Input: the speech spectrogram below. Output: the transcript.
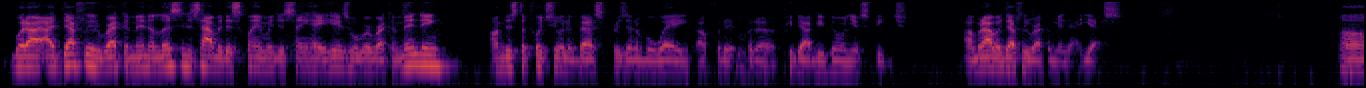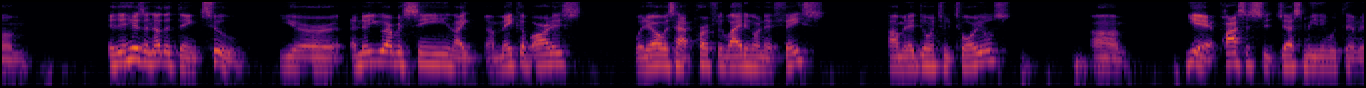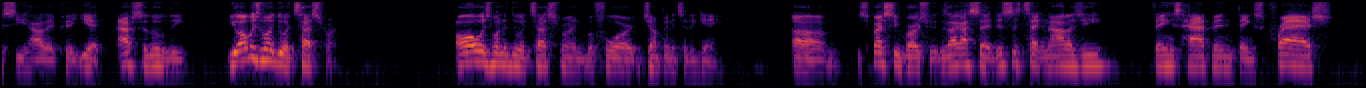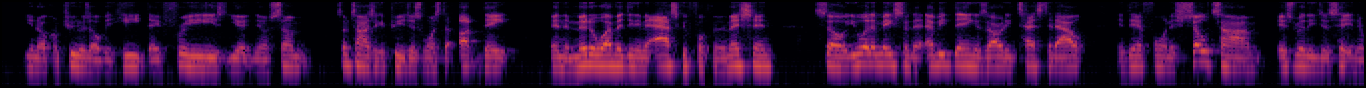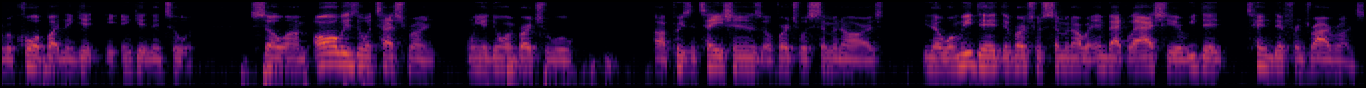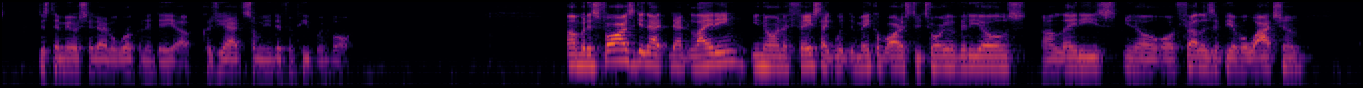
but I, I definitely recommend and just have a disclaimer just saying, hey, here's what we're recommending. Um, just to put you in the best presentable way uh, for the for the be viewing your speech. Um, but I would definitely recommend that. Yes. Um, and then here's another thing too. You're I know you ever seen like a makeup artist where they always have perfect lighting on their face, um, and they're doing tutorials. Um, yeah, possibly suggest meeting with them to see how they pick. Yeah, absolutely. You always want to do a test run. Always want to do a test run before jumping into the game, um, especially virtually. Because like I said, this is technology. Things happen. Things crash. You know, computers overheat. They freeze. You, you know, some Sometimes your computer just wants to update in the middle of it, didn't even ask you for permission. So you want to make sure that everything is already tested out. And therefore, when it's showtime, it's really just hitting the record button and get and getting into it. So um, always do a test run when you're doing virtual uh, presentations or virtual seminars. You know, when we did the virtual seminar with MBAC last year, we did 10 different dry runs just to make sure that it would work on the day of because you had so many different people involved. Um, but as far as getting that that lighting, you know, on the face, like with the makeup artist tutorial videos, uh, ladies, you know, or fellas, if you ever watch them,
